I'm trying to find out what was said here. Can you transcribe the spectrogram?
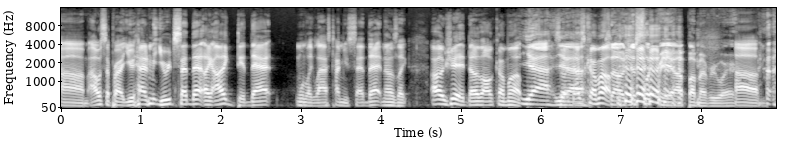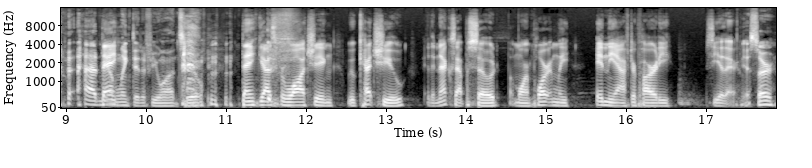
Um, I was surprised you had me. You said that like I like did that when like last time you said that, and I was like, oh shit, it does all come up. Yeah, So yeah. it does come up. So just look me up. I'm everywhere. Um, Add me thank- on LinkedIn if you want to. Thank you guys for watching. We'll catch you in the next episode, but more importantly, in the after party. See you there. yes, sir.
